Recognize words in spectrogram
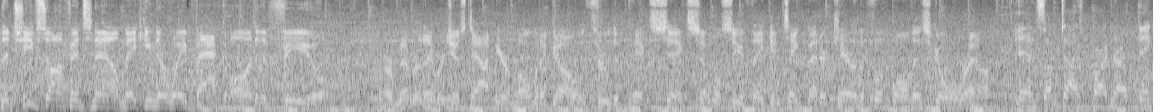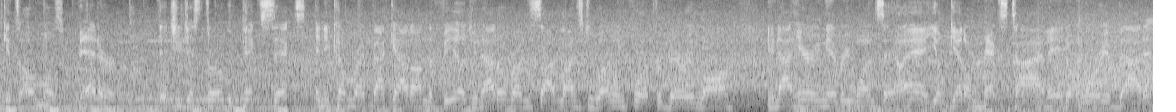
The Chiefs offense now making their way back onto the field. Remember, they were just out here a moment ago through the pick six, so we'll see if they can take better care of the football this go-around. Yeah, and sometimes, partner, I think it's almost better that you just throw the pick six and you come right back out on the field. You're not over on the sidelines dwelling for it for very long. You're not hearing everyone say, oh, hey, you'll get them next time. Hey, don't worry about it.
